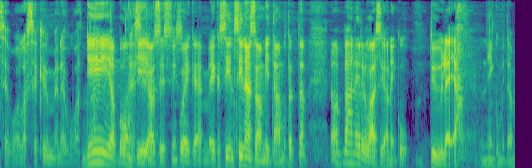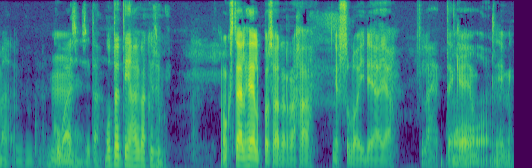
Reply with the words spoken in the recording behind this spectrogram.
se voi olla se kymmenen vuotta. Niin, ja onkin, ja siis niin kuin eikä, eikä sinänsä ole mitään, mutta että ne on vähän erilaisia niin kuin, tyylejä, niin kuin mitä mä kuvaisin mm. sitä. Mutta ihan hyvä kysymys. Onko täällä helppo saada rahaa, jos sulla on idea ja lähdet tekemään no, tiimin?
